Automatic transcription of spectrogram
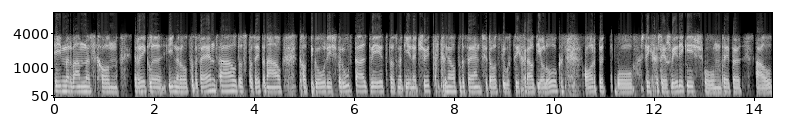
immer, wenn es kann regeln innerhalb der Fans auch, dass das eben auch kategorisch verurteilt wird, dass man die nicht schützt innerhalb der Fans. Für das braucht es sicher auch Dialog, Arbeit, wo sicher sehr schwierig ist und eben auch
